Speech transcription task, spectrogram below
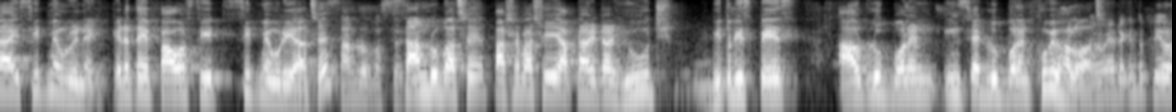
নাই সিট মেমোরি নাই। এটাতে পাওয়ার সিট সিট মেমোরি আছে। সানরুফ আছে। সানরুফ আছে। পাশাপাশি আপনার এটার হিউজ ভিতরি স্পেস আউটলুক বলেন ইনসাইড লুক বলেন খুবই ভালো আছে। এটা কিন্তু পিওর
